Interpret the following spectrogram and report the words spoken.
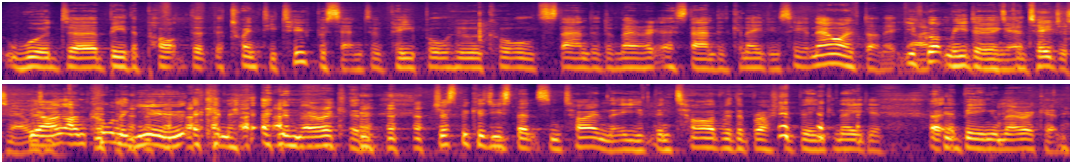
would uh, be the pot that the 22% of people who are called standard Ameri- uh, standard Canadians. See, now I've done it. You've got me doing it's it. contagious now, yeah, it? I'm calling you can- an American just because you spent some time there. You've been tarred with the brush of being Canadian, uh, being American.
